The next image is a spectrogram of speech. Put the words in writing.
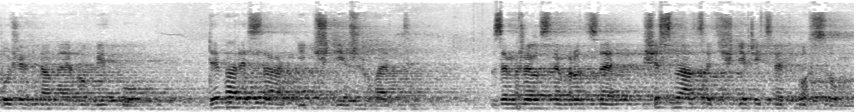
požehnaného věku 94 let. Zemřel jsem v roce 1648.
